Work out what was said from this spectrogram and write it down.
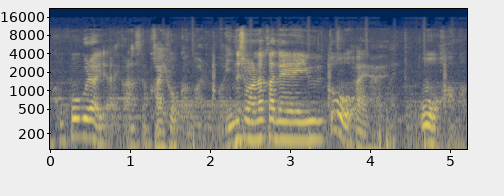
ここぐらいじゃないかなその開放感があるのは。因島の中で言うと,、はいはい。えっと大浜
